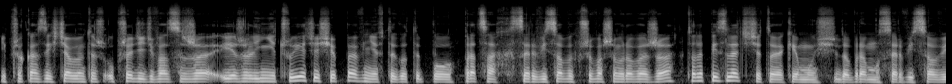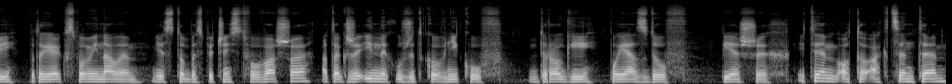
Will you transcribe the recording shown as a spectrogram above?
I przy okazji chciałbym też uprzedzić Was, że jeżeli nie czujecie się pewnie w tego typu pracach serwisowych przy Waszym rowerze, to lepiej zlećcie to jakiemuś dobremu serwisowi, bo tak jak wspominałem, jest to bezpieczeństwo Wasze, a także innych użytkowników drogi, pojazdów, pieszych. I tym oto akcentem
